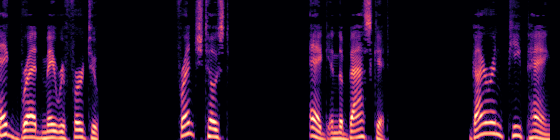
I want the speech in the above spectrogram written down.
Egg bread may refer to French toast Egg in the basket Gyeran-ppang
